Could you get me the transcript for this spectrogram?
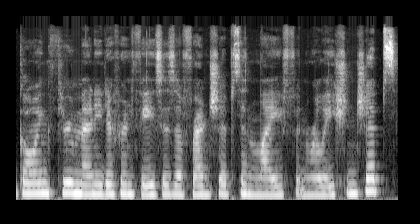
going through many different phases of friendships and life and relationships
